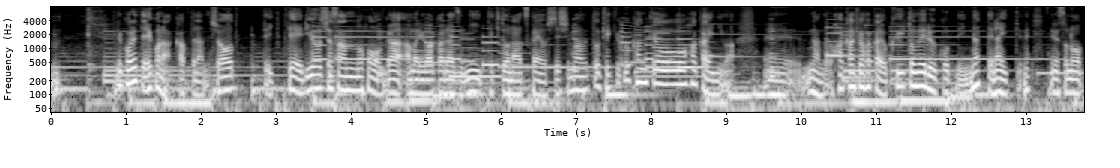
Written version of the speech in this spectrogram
うん。でこれってエコなカップなんでしょって言って利用者さんの方があまり分からずに適当な扱いをしてしまうと結局環境破壊には、えー、なんだろう環境破壊を食い止めることになってないっていうね。その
